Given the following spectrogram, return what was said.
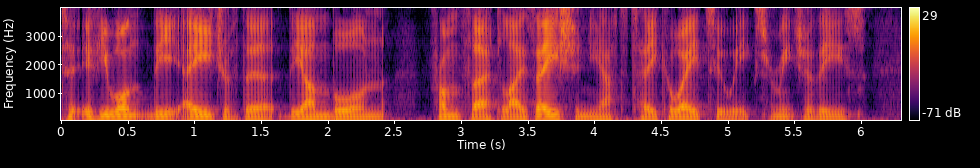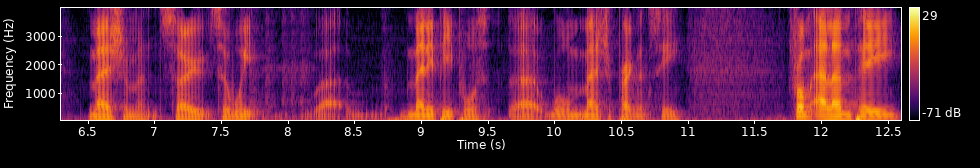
to, if you want the age of the, the unborn from fertilization, you have to take away two weeks from each of these measurements. So so we uh, many people uh, will measure pregnancy from LMP,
